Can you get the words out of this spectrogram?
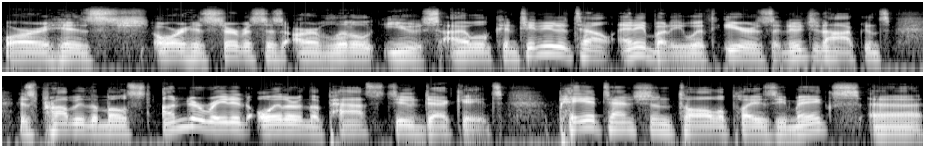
or his or his services are of little use. I will continue to tell anybody with ears that Nugent Hopkins is probably the most underrated Oiler in the past two decades. Pay attention to all the plays he makes, uh,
